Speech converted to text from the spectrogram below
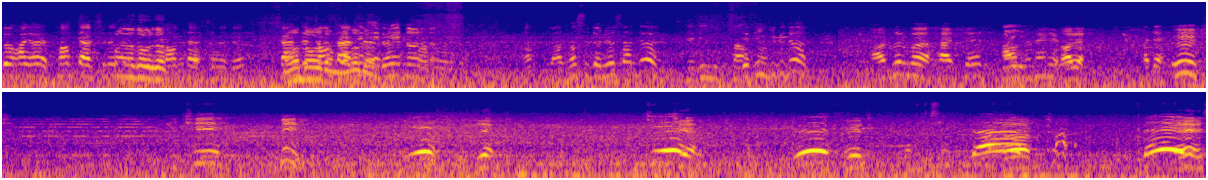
Dur hayır hayır tam tersine Bana dön. doğru dön. Tam tersine dön. Sen Bana de doğru tam dön, bana tersine doğru. dön. Ya nasıl dönüyorsan dön. Dediğin gibi sağ Dediğin gibi dön. Hazır mı herkes? Hayır. Hadi. Hadi. 3 2 1 Bir. Bir. 2, İki. 3, Üç. 4, Dört. 5, Beş.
